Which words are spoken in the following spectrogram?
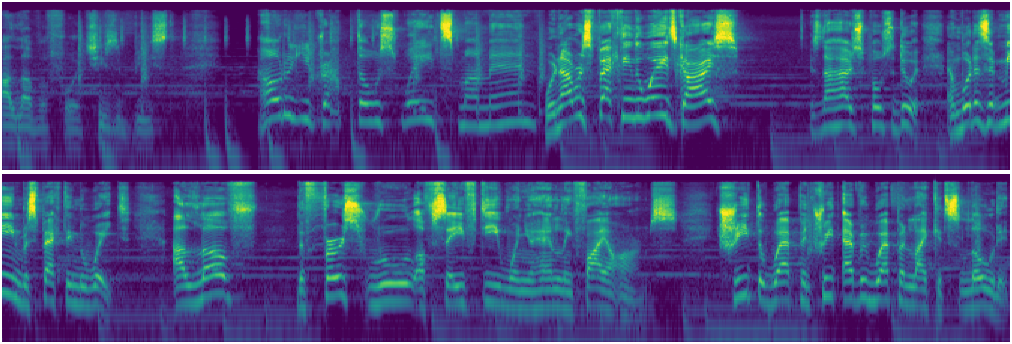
I love her for it. She's a beast. How do you drop those weights, my man? We're not respecting the weights, guys. It's not how you're supposed to do it. And what does it mean, respecting the weight? I love the first rule of safety when you're handling firearms. Treat the weapon, treat every weapon like it's loaded.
